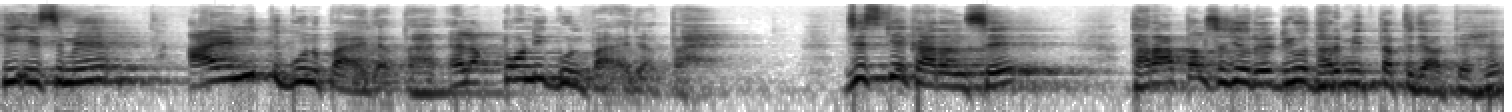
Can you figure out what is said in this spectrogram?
कि इसमें आयनित गुण पाया जाता है, इलेक्ट्रॉनिक गुण पाया जाता है, जिसके कारण से धरातल से जो रेडियो धर्मी तत्व जाते हैं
